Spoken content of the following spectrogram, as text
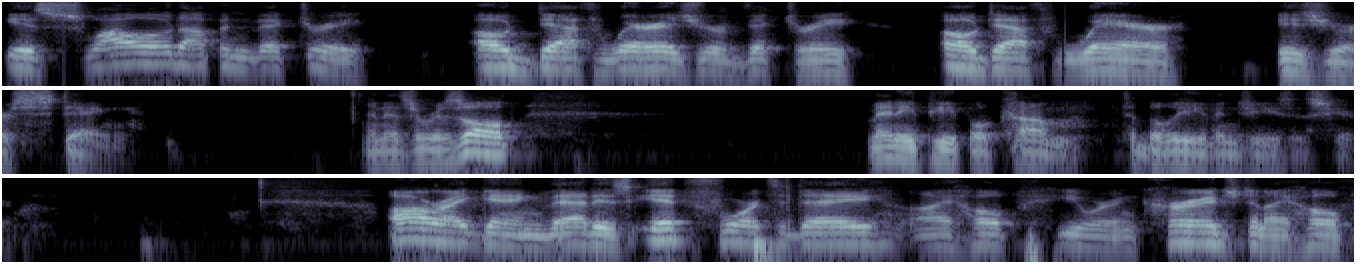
is swallowed up in victory. Oh, death, where is your victory? Oh, death, where is your sting? And as a result, many people come to believe in Jesus here. All right, gang, that is it for today. I hope you were encouraged and I hope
